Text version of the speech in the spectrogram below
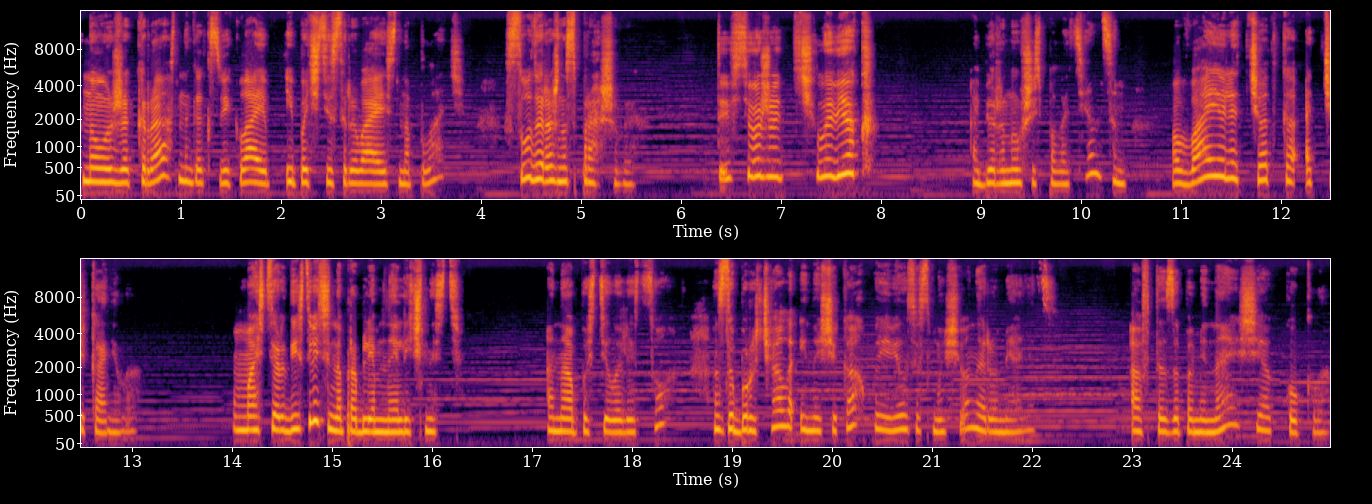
но уже красный, как свекла, и, и почти срываясь на плач, судорожно спрашивая. «Ты все же человек?» Обернувшись полотенцем, Вайолет четко отчеканила. «Мастер действительно проблемная личность». Она опустила лицо, забурчала, и на щеках появился смущенный румянец. Автозапоминающая кукла.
